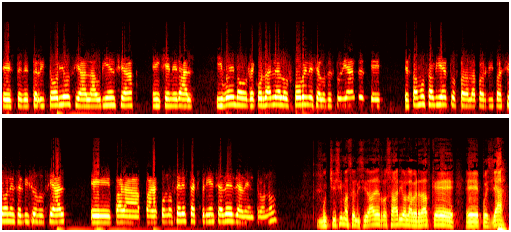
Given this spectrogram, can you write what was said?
este de territorios y a la audiencia en general. Y bueno, recordarle a los jóvenes y a los estudiantes que estamos abiertos para la participación en servicio social eh, para, para conocer esta experiencia desde adentro, ¿no? Muchísimas felicidades, Rosario. La verdad que, eh, pues ya,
